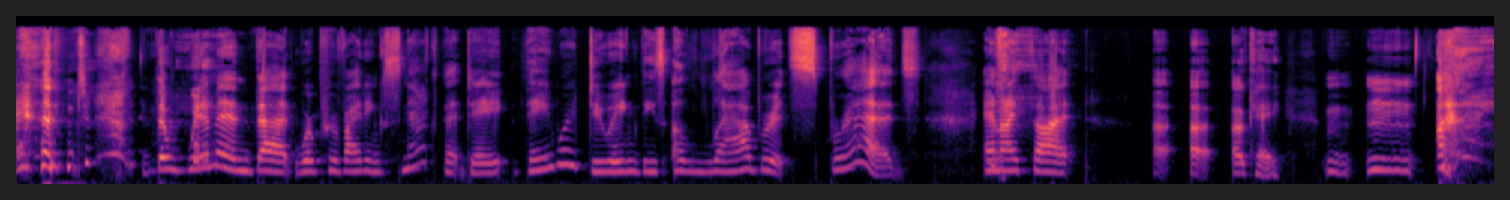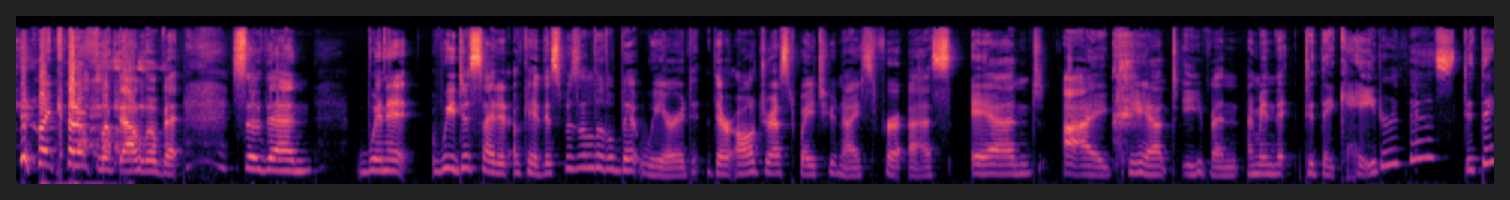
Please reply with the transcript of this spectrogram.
And the women that were providing snack that day, they were doing these elaborate spreads. And I thought, uh, uh, okay, mm, mm. you know, I kind of flipped out a little bit. So then when it we decided okay this was a little bit weird. They're all dressed way too nice for us. And i can't even i mean they, did they cater this? Did they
